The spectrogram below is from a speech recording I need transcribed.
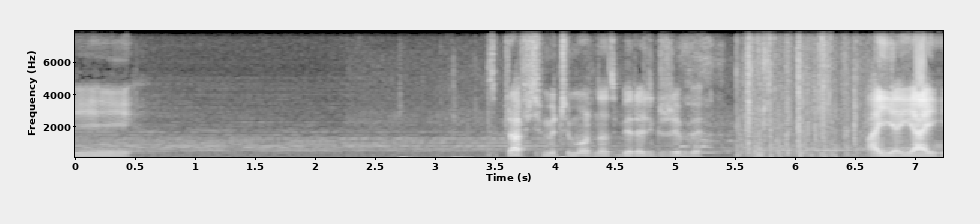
I... Sprawdźmy, czy można zbierać grzyby. Ajajaj.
